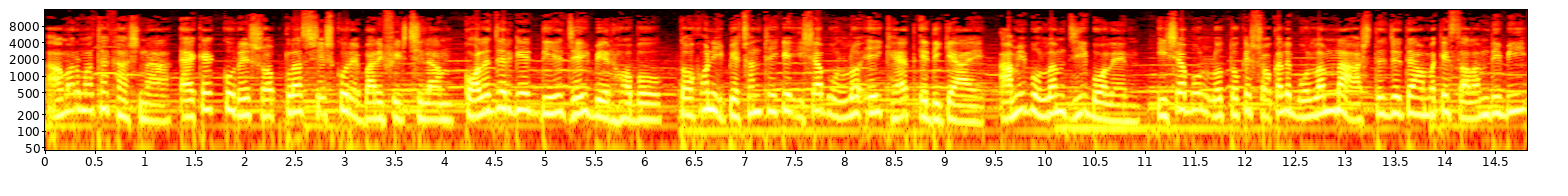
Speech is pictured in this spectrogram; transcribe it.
আমার মাথা খাস না। এক এক করে সব ক্লাস শেষ করে বাড়ি ফিরছিলাম। কলেজের গেট দিয়ে যেই বের হব। তখনই পেছন থেকে ঈশা বলল, এই খ্যাত, এদিকে আয়। আমি বললাম, জি, বলেন। ঈশা বলল, তোকে সকালে বললাম না, আসতে যেতে আমাকে সালাম দিবি?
